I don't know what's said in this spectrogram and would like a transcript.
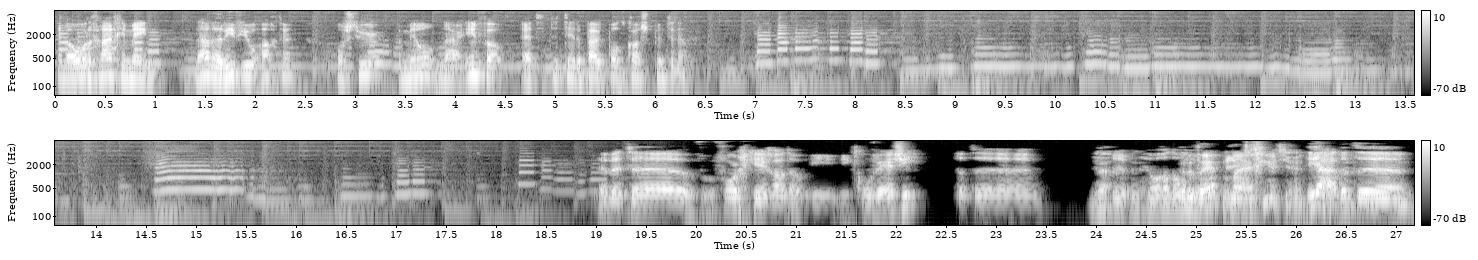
En we horen graag je mening. Laat een review achter of stuur een mail naar info.detherapeutpodcast.nl We hebben het eh, vorige keer gehad over die, die conversie. Dat eh, Ja, is een heel ander onderwerp. Maar integreert je. ja, dat, eh,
